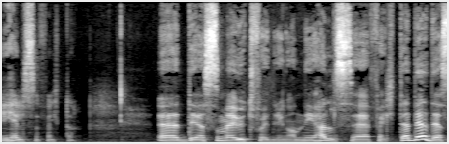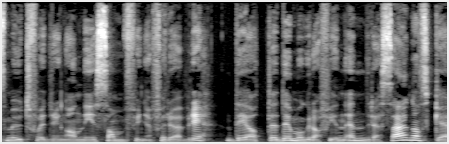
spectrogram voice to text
i helsefeltet? Eh, det som er utfordringene i helsefeltet, det er det som er utfordringene i samfunnet for øvrig. Det at demografien endrer seg ganske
